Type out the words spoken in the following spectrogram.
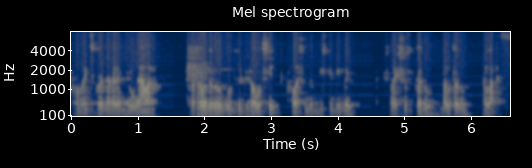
কমেন্টস করে জানাবেন এবং আমার কথার মধ্যে কোনো ভুল ত্রুটি অবশ্যই সবার সুন্দর দৃষ্টি দেখবেন। সবাই সুস্থ থাকুন, ভালো থাকুন, আল্লাহ হাফেজ।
